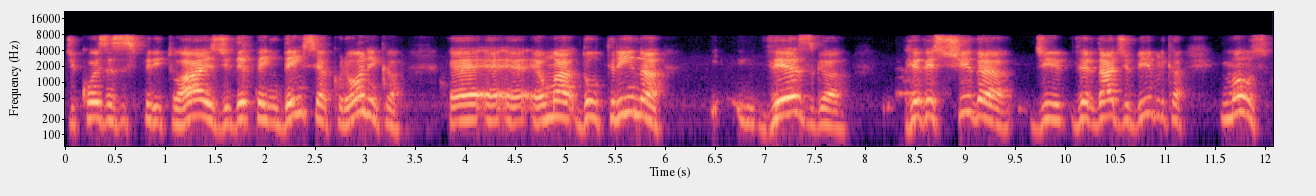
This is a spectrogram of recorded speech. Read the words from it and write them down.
de coisas espirituais, de dependência crônica, é, é, é, é uma doutrina vesga, revestida de verdade bíblica. Irmãos,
